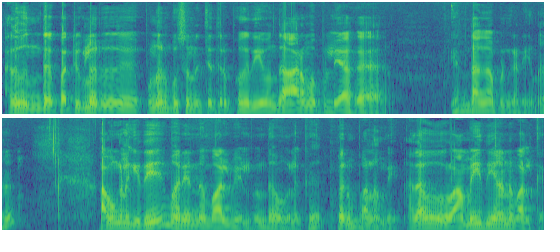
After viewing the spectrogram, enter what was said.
அதுவும் இந்த பர்டிகுலர் புனர்பூச நட்சத்திர பகுதியை வந்து ஆரம்ப புள்ளியாக இருந்தாங்க அப்படின்னு கேட்டிங்கன்னா அவங்களுக்கு இதே மாதிரியான வாழ்வியல் வந்து அவங்களுக்கு பெரும்பாலும் அமையும் அதாவது ஒரு அமைதியான வாழ்க்கை.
